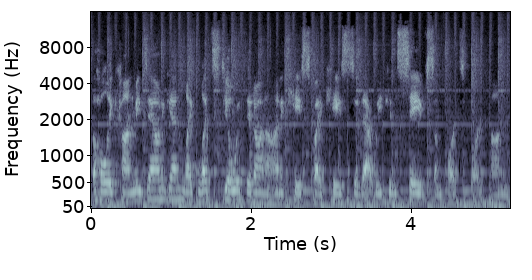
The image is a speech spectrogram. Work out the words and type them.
the whole economy down again? Like, let's deal with it on a, on a case by case so that we can save some parts of our economy.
